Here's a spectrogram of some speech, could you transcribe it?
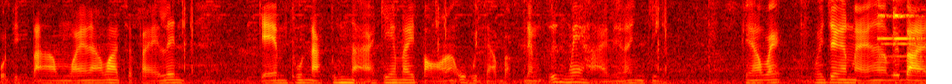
กดติดตามไว้นะว่าจะไปเล่นเกมทุนหนักทุนหนาเกมอะไรต่อนะโอ้โหแต่แบบยังอึ้งไม่หายเลยนะจริงๆโอเคครับไว้ไว้เจอกันใหม่นะบบ๊ายบาย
